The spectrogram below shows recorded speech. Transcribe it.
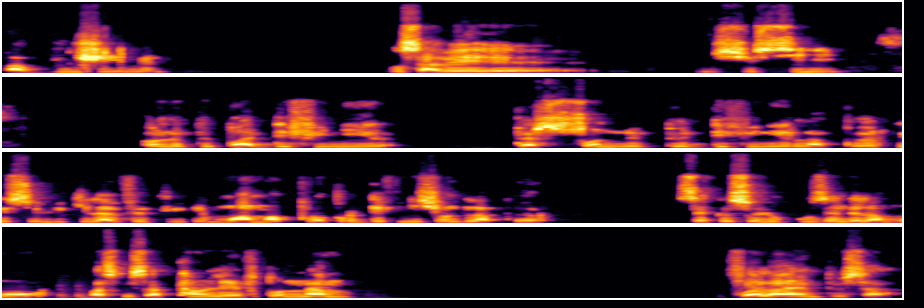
pas bouger même. Vous savez, euh, monsieur Si, on ne peut pas définir personne ne peut définir la peur que celui qui l'a vécu. Et moi, ma propre définition de la peur, c'est que c'est le cousin de la mort, parce que ça t'enlève ton âme. Voilà un peu ça.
